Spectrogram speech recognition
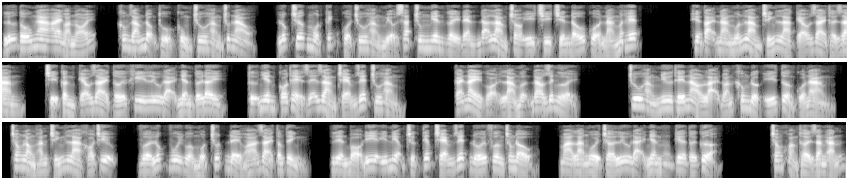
Lữ tố nga ai mà nói, không dám động thủ cùng chu hằng chút nào, lúc trước một kích của chu hằng miệu sát trung niên gầy đen đã làm cho ý chí chiến đấu của nàng mất hết. Hiện tại nàng muốn làm chính là kéo dài thời gian, chỉ cần kéo dài tới khi lưu đại nhân tới đây, tự nhiên có thể dễ dàng chém giết chu hằng. Cái này gọi là mượn đao giết người. Chu hằng như thế nào lại đoán không được ý tưởng của nàng, trong lòng hắn chính là khó chịu, vừa lúc vui đùa một chút để hóa giải tâm tình liền bỏ đi ý niệm trực tiếp chém giết đối phương trong đầu, mà là ngồi chờ lưu đại nhân kia tới cửa. Trong khoảng thời gian ngắn,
